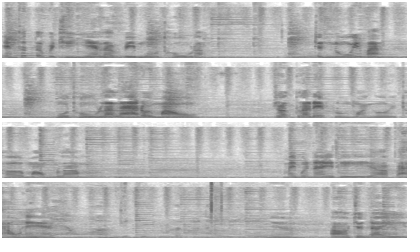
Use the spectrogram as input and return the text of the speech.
Em thích ở Virginia là vì mùa thu đó. Trên núi mà Mùa thu là lá đổi màu. Rất là đẹp luôn mọi người Thơ mộng lắm. Mấy bữa nay thì à, bão nè. Dịch vụ du lịch ở đây nè. Yeah. Ở trên đây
